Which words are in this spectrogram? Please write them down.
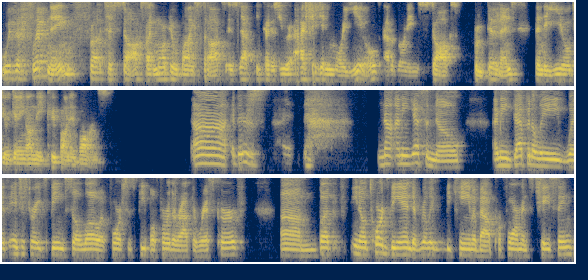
With the flipping to stocks, like more people buying stocks, is that because you're actually getting more yield out of owning stocks from dividends than the yield you're getting on the coupon in bonds? Uh, there's no, I mean, yes and no. I mean, definitely with interest rates being so low, it forces people further out the risk curve. Um, but you know, towards the end, it really became about performance chasing.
